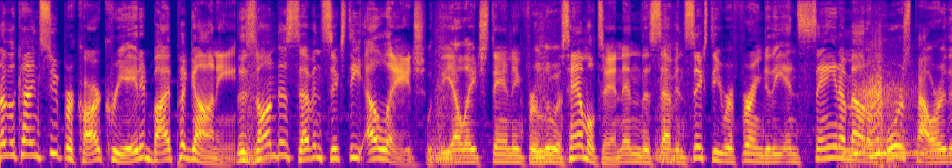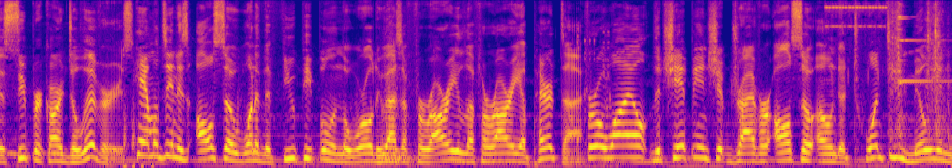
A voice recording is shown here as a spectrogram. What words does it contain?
one-of-a-kind supercar created by Pagani, the Zonda 760 LH, with the LH standing for Lewis Hamilton and the 760 referring to the insane amount of horsepower this supercar delivers. Hamilton is also one of the few people in the world who has a Ferrari LaFerrari Aperta. For a while, the championship driver also owned a $20 million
